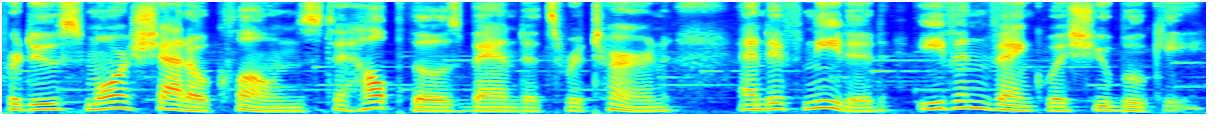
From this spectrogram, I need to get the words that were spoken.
produce more shadow clones to help those bandits return, and if needed, even vanquish Yubuki.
